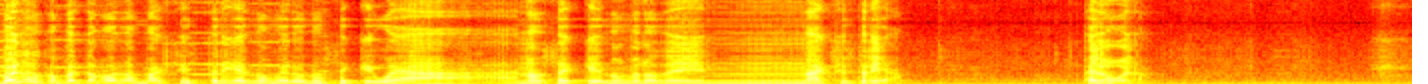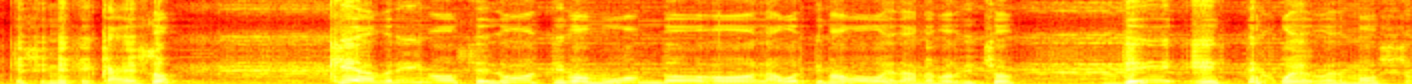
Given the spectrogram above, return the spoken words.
Bueno, completamos la Max Estrella número no sé qué wea. No sé qué número de Max Estrella. Pero bueno. ¿Qué significa eso? Que abrimos el último mundo, o la última bóveda, mejor dicho, de este juego hermoso.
